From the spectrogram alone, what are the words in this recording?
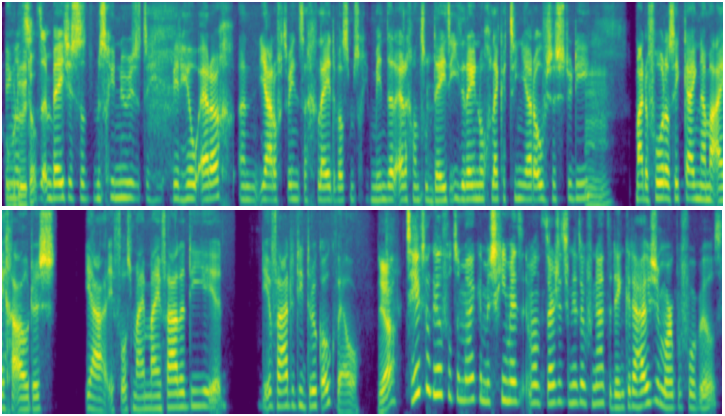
Ik Hoe denk dat dat? het een beetje is dat misschien nu is het weer heel erg. Een jaar of twintig geleden was het misschien minder erg, want toen deed iedereen nog lekker tien jaar over zijn studie. Mhm. Maar daarvoor, als ik kijk naar mijn eigen ouders, ja, volgens mij mijn vader die, die ervaarde die druk ook wel. Ja? Het heeft ook heel veel te maken misschien met, want daar zit ik net over na te denken, de huizenmarkt bijvoorbeeld.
